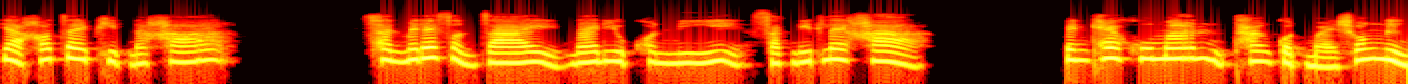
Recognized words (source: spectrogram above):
อย่าเข้าใจผิดนะคะ ฉันไม่ได้สนใจนายดิวคนนี้สักนิดเลยค่ะ เป็นแค่คู่มั่นทางกฎหมายช่วงหนึ่ง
